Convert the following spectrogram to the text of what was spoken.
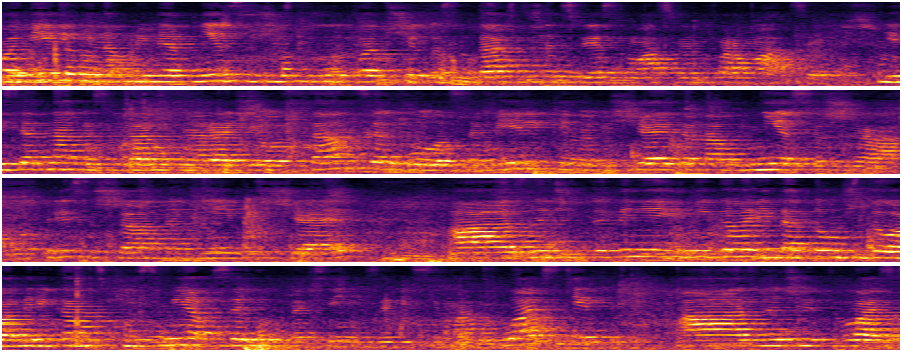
В Америке, например, не существует вообще государственных средств массовой информации. Есть одна государственная радиостанция «Голос Америки», но вещает она вне США. Внутри США она не вещает. А, значит, это не, не говорит о том, что американские СМИ абсолютно все независимы от власти. А, значит, власть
